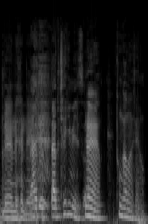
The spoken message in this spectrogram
네네네. 나도 책임이 있어. 네, 통감하세요.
